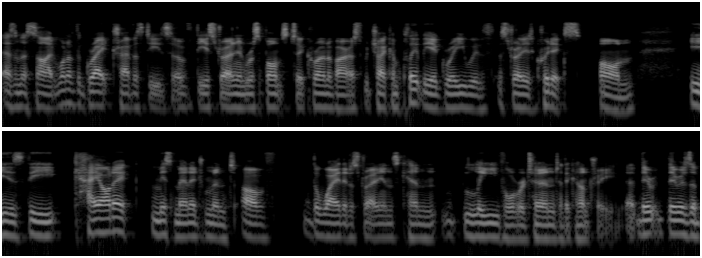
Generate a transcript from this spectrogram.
As an aside, one of the great travesties of the Australian response to coronavirus, which I completely agree with Australia's critics on, is the chaotic mismanagement of the way that Australians can leave or return to the country. Uh, there, there is a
